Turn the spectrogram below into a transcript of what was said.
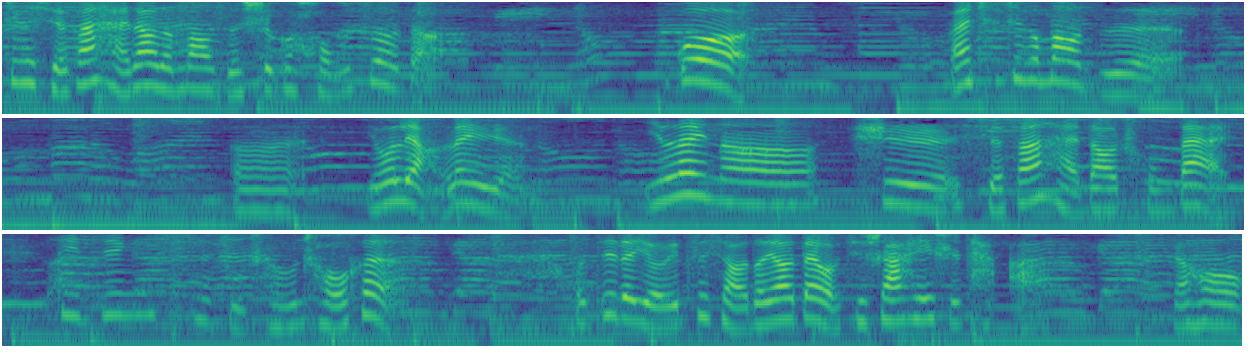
这个雪帆海盗的帽子是个红色的。不过，完成这个帽子，嗯，有两类人，一类呢是雪帆海盗崇拜。地精四主城仇恨。我记得有一次小德要带我去刷黑石塔，然后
